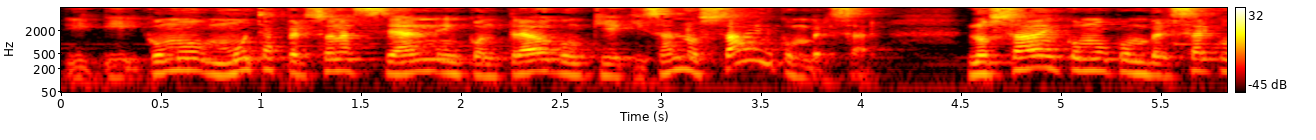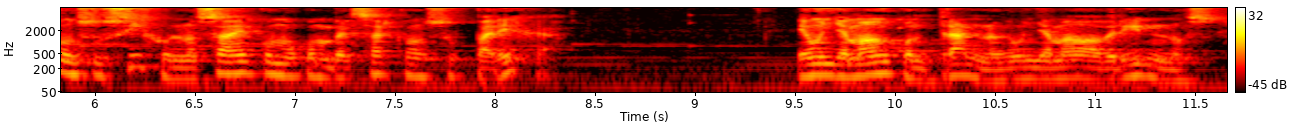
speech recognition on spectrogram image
Y, y, cómo muchas personas se han encontrado con que quizás no saben conversar. No saben cómo conversar con sus hijos, no saben cómo conversar con sus parejas. Es un llamado a encontrarnos, es un llamado a abrirnos,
